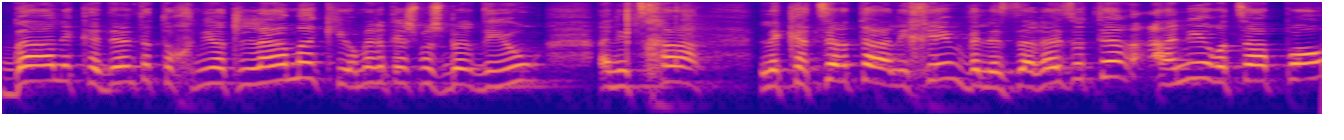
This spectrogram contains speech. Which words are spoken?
באה לקדם את התוכניות. למה? כי היא אומרת, יש משבר דיור, אני צריכה לקצר תהליכים ולזרז יותר, אני רוצה פה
